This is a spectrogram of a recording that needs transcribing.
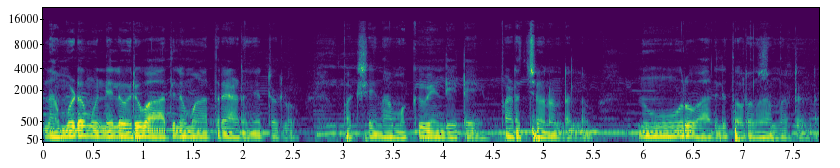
നമ്മുടെ മുന്നിൽ ഒരു വാതിൽ മാത്രമേ അടഞ്ഞിട്ടുള്ളൂ. പക്ഷേ നമുക്ക് വേണ്ടിയിട്ടേ പടച്ചോനുണ്ടല്ലോ. നൂറ് വാതിൽ തുറന്നു തന്നിട്ടുണ്ട്.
